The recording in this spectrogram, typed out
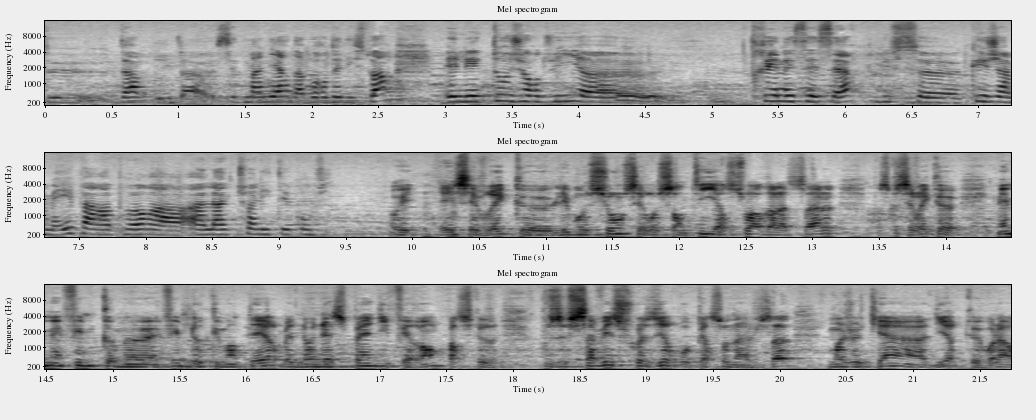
de, cette manière d'aborder l'histoire, elle est aujourd'hui euh, très nécessaire, plus euh, que jamais, par rapport à, à l'actualité qu'on vit. Oui, et c'est vrai que l'émotion s'est ressentie hier soir dans la salle, parce que c'est vrai que même un film comme euh, un film documentaire ben, n'en laisse pas indifférent, parce que vous savez choisir vos personnages. Ça, moi je tiens à dire que voilà,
